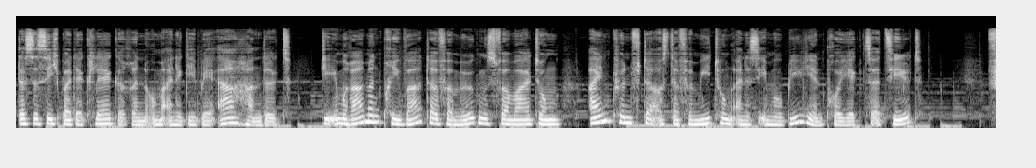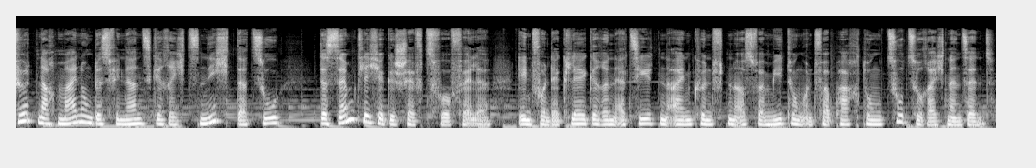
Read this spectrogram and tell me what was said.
dass es sich bei der Klägerin um eine GBR handelt, die im Rahmen privater Vermögensverwaltung Einkünfte aus der Vermietung eines Immobilienprojekts erzielt, führt nach Meinung des Finanzgerichts nicht dazu, dass sämtliche Geschäftsvorfälle den von der Klägerin erzielten Einkünften aus Vermietung und Verpachtung zuzurechnen sind.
